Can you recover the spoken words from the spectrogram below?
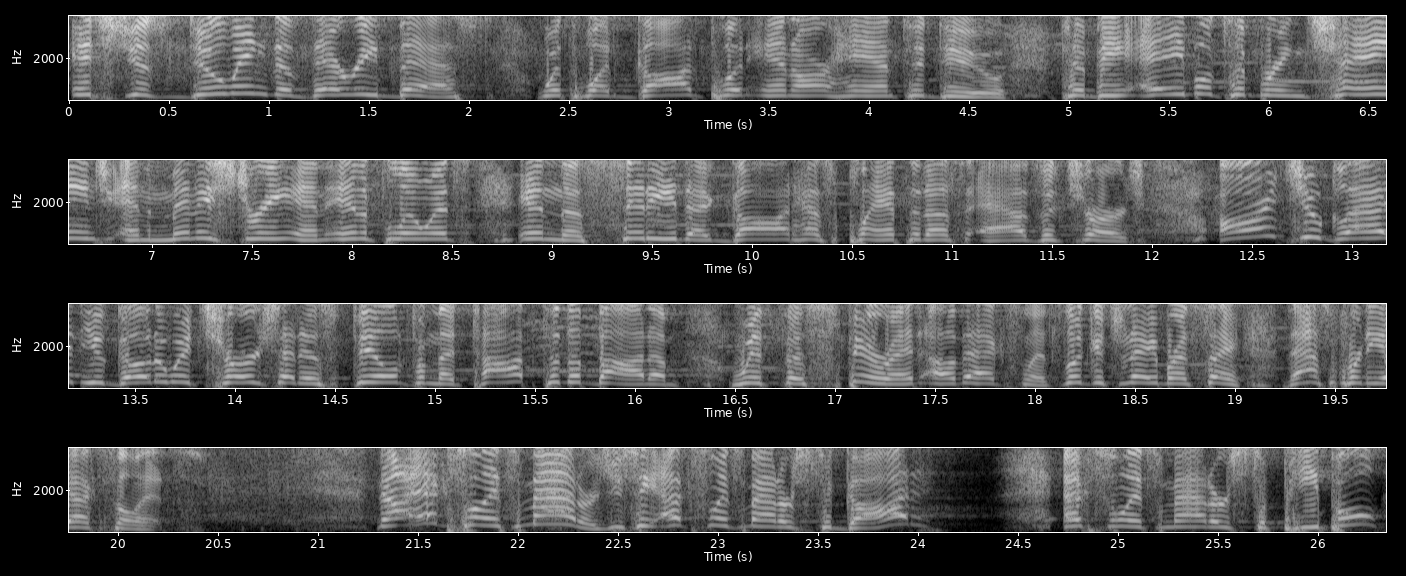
It's just doing the very best with what God put in our hand to do to be able to bring change and ministry and influence in the city that God has planted us as a church. Aren't you glad you go to a church that is filled from the top to the bottom with the spirit of excellence? Look at your neighbor and say, That's pretty excellence. Now, excellence matters. You see, excellence matters to God. Excellence matters to people,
